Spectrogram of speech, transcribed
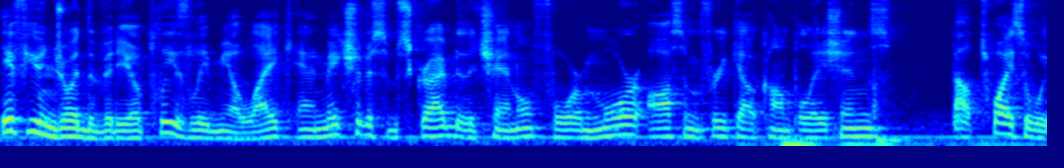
If you enjoyed the video, please leave me a like and make sure to subscribe to the channel for more awesome freakout compilations about twice a week.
